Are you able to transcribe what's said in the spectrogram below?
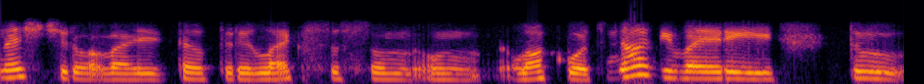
nešķiro, vai tev tur ir leksus un, un lakoti nagi, vai arī tu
